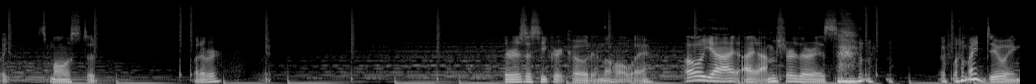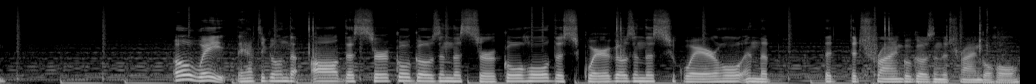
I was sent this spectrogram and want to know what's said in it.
like smallest to whatever. There is a secret code in the hallway. Oh yeah, I, I I'm sure there is. what am I doing? Oh wait, they have to go in the oh the circle goes in the circle hole, the square goes in the square hole, and the the, the triangle goes in the triangle hole.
